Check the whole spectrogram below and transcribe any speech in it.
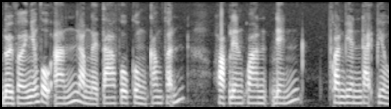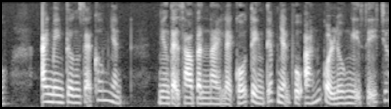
Đối với những vụ án làm người ta vô cùng căm phẫn hoặc liên quan đến quan viên đại biểu, anh Minh Tường sẽ không nhận. Nhưng tại sao vân này lại cố tình tiếp nhận vụ án của Lưu Nghị Sĩ chứ?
